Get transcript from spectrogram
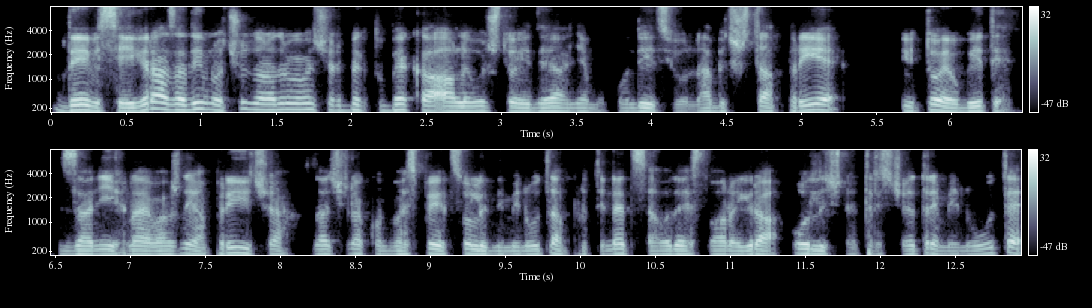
Davis je igra za divno čudo na drugom večer back to backa, ali očito je ideja njemu kondiciju nabiti šta prije i to je u biti za njih najvažnija priča. Znači nakon 25 solidnih minuta protiv Netsa ovdje je stvarno igra odlične 34 minute,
